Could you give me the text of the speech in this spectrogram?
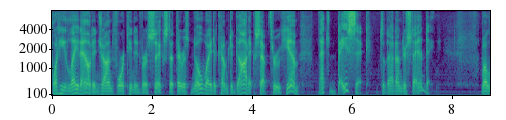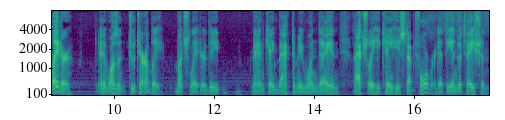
what he laid out in John 14 and verse 6, that there is no way to come to God except through him, that's basic to that understanding. Well, later, and it wasn't too terribly much later, the man came back to me one day, and actually he came, he stepped forward at the invitation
